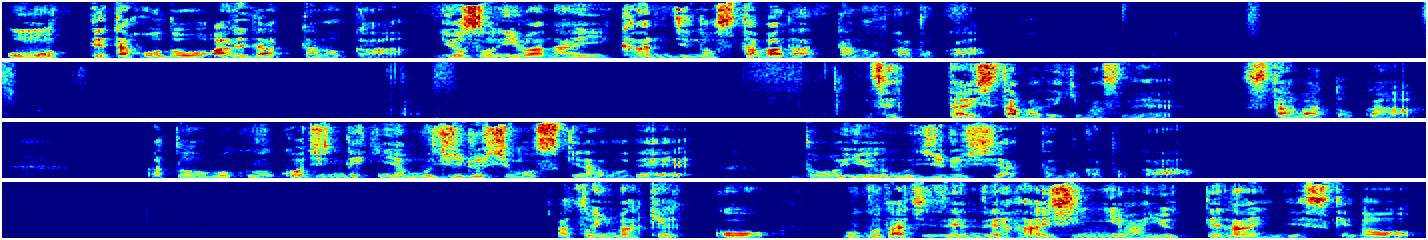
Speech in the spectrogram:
思ってたほどあれだったのか、よそにはない感じのスタバだったのかとか。絶対スタバできますね。スタバとか、あと僕個人的には無印も好きなので、どういう無印やったのかとか、あと今結構僕たち全然配信には言ってないんですけど、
